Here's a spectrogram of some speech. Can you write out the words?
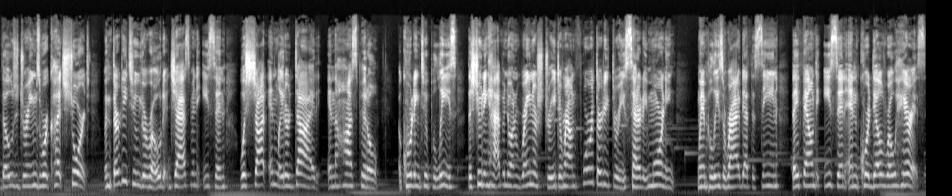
Those dreams were cut short when 32 year old Jasmine Eason was shot and later died in the hospital. According to police, the shooting happened on Rayner Street around 4:33 Saturday morning. When police arrived at the scene, they found Eason and Cordelro Harris.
